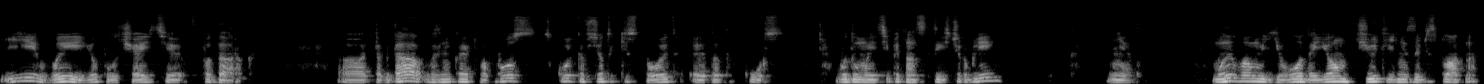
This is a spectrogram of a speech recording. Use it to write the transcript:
и вы ее получаете в подарок. А, тогда возникает вопрос, сколько все-таки стоит этот курс. Вы думаете 15 тысяч рублей? Нет. Мы вам его даем чуть ли не за бесплатно.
